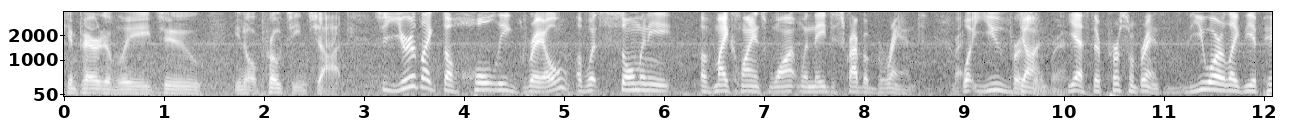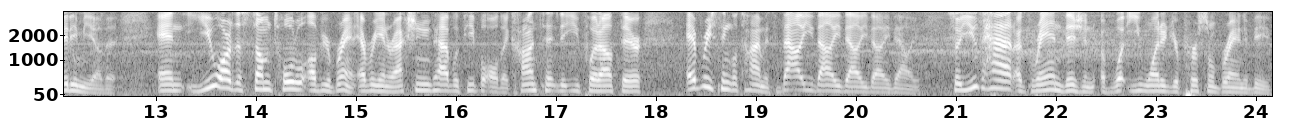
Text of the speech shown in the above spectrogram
comparatively to you know a protein shot. So you're like the holy grail of what so many of my clients want when they describe a brand. Right. What you've Personal done. brand. Yes, they're personal brands. You are like the epitome of it. And you are the sum total of your brand. Every interaction you have with people, all the content that you put out there, every single time it's value, value, value, value, value. So you've had a grand vision of what you wanted your personal brand to be.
